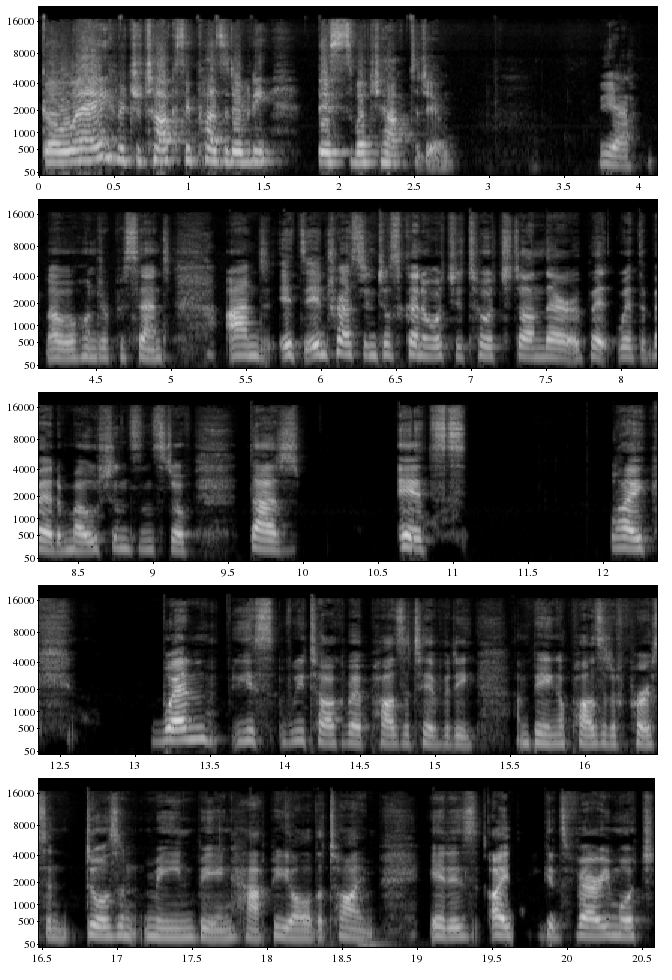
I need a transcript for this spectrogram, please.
go away with your toxic positivity. This is what you have to do. Yeah, oh, 100%. And it's interesting, just kind of what you touched on there a bit with about emotions and stuff, that it's like when you, we talk about positivity and being a positive person doesn't mean being happy all the time. It is, I think it's very much,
